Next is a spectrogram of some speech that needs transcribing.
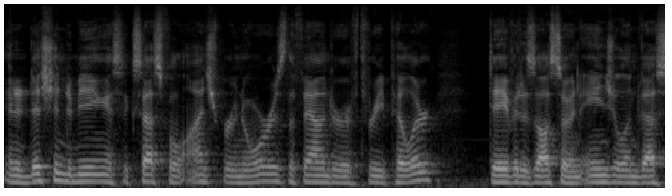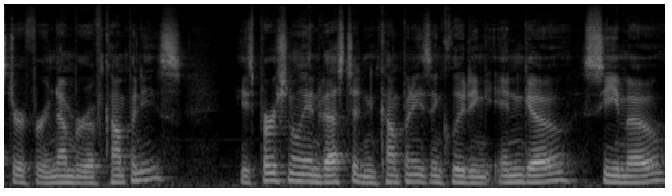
In addition to being a successful entrepreneur is the founder of 3Pillar, David is also an angel investor for a number of companies. He's personally invested in companies including Ingo, CMO,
